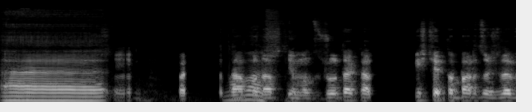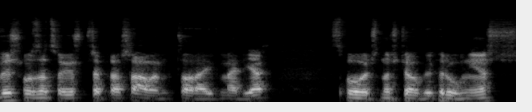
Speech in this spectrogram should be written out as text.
za no podatkiem od zrzutek, ale oczywiście to bardzo źle wyszło, za co już przepraszałem wczoraj w mediach społecznościowych również.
